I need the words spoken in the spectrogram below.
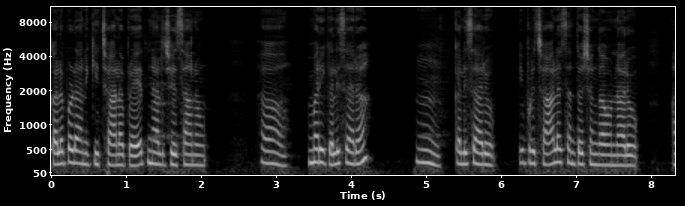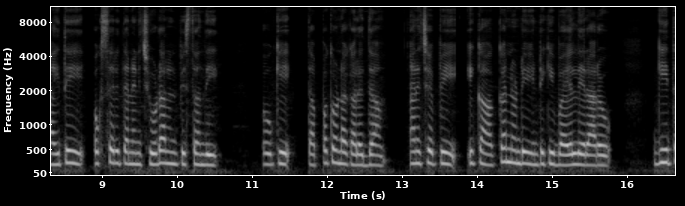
కలపడానికి చాలా ప్రయత్నాలు చేశాను. మరి కలిశారా? కలిశారు. ఇప్పుడు చాలా సంతోషంగా ఉన్నారు. అయితే ఒకసారి తనని చూడాలనిపిస్తోంది. ఓకే తప్పకుండా కలుద్దాం అని చెప్పి ఇక అక్కడి నుండి ఇంటికి బయలుదేరారు. గీత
